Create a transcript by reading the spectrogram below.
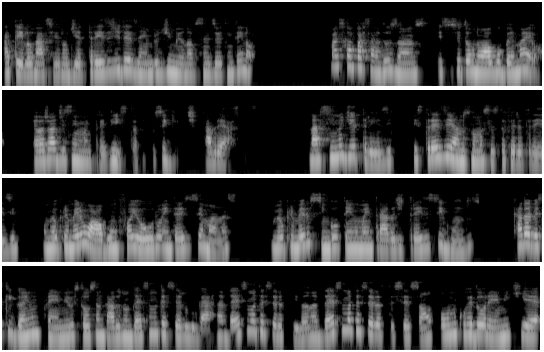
a Taylor nasceu no dia 13 de dezembro de 1989. Mas com o passar dos anos, isso se tornou algo bem maior. Ela já disse em uma entrevista o seguinte, abre aspas, Nasci no dia 13, fiz 13 anos numa sexta-feira 13, o meu primeiro álbum foi ouro em 13 semanas, o meu primeiro single tem uma entrada de 13 segundos, Cada vez que ganho um prêmio, estou sentado no 13º lugar, na 13ª fila, na 13ª seção ou no corredor M, que é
